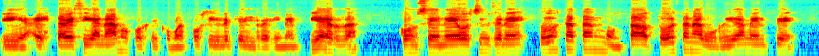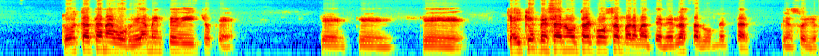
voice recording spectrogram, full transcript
y esta vez sí ganamos porque cómo es posible que el régimen pierda, con CNE o sin CNE, todo está tan montado, todo es tan aburridamente, todo está tan aburridamente dicho que, que, que, que, hay que pensar en otra cosa para mantener la salud mental, pienso yo.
